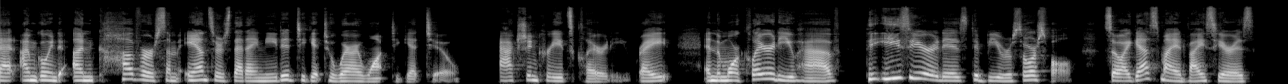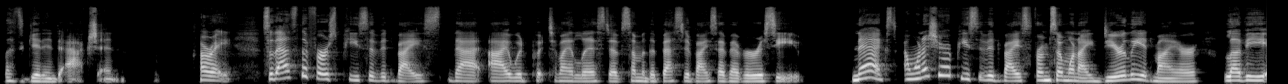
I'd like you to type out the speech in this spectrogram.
that I'm going to uncover some answers that I needed to get to where I want to get to. Action creates clarity, right? And the more clarity you have, the easier it is to be resourceful. So I guess my advice here is let's get into action. All right. So that's the first piece of advice that I would put to my list of some of the best advice I've ever received. Next, I want to share a piece of advice from someone I dearly admire, Luvvie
